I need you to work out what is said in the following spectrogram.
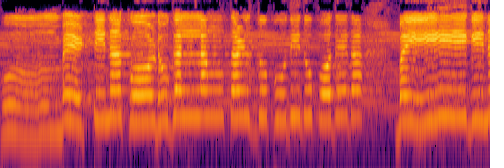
ಪೂಂಬೆಟ್ಟಿನ ಕೋಡುಗಲ್ಲಂ ತಳ್ದು ಪುದಿದು ಪೊದೆದ ಬೈಗಿನ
